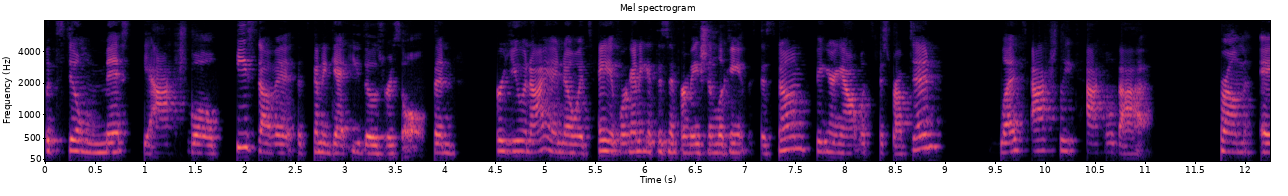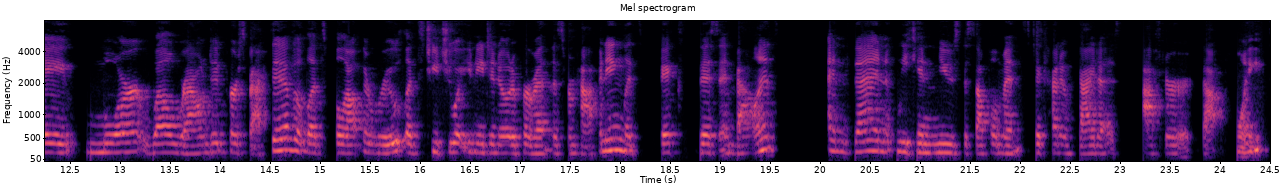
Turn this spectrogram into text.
but still miss the actual piece of it that's going to get you those results. And for you and I, I know it's, hey, if we're going to get this information, looking at the system, figuring out what's disrupted, let's actually tackle that from a more well-rounded perspective of let's pull out the root let's teach you what you need to know to prevent this from happening let's fix this imbalance and then we can use the supplements to kind of guide us after that point.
